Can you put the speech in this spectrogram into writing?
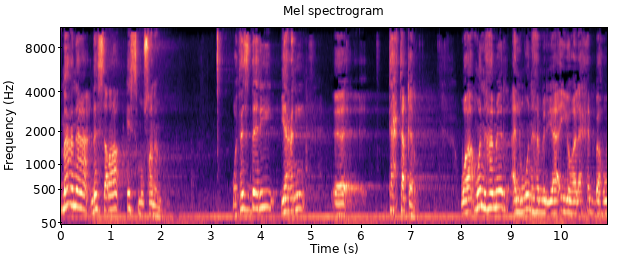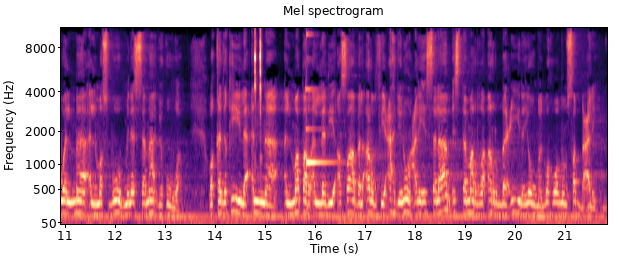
معنى نسرا اسم صنم. وتزدري يعني تحتقر. ومنهمر المنهمر يا أيها الأحبة هو الماء المصبوب من السماء بقوة. وقد قيل أن المطر الذي أصاب الأرض في عهد نوح عليه السلام استمر أربعين يوما وهو منصب عليهم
